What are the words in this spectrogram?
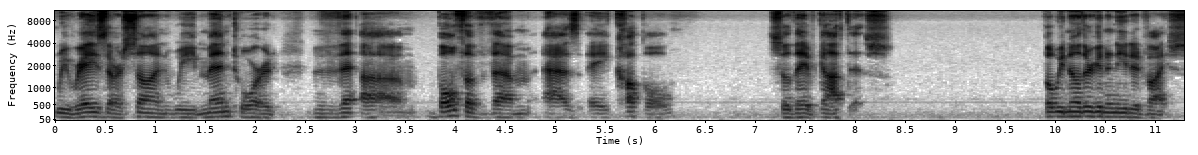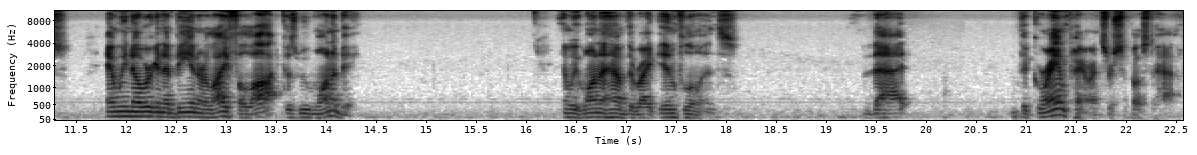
We raised our son. We mentored the, um, both of them as a couple, so they've got this. But we know they're going to need advice, and we know we're going to be in her life a lot because we want to be and we want to have the right influence that the grandparents are supposed to have.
